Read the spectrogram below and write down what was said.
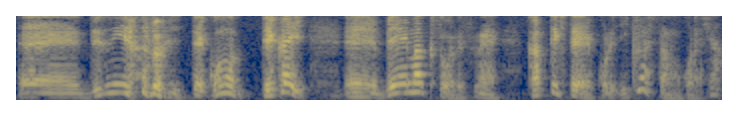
えーディズニーランドに行って、このでかい、えーベイマックスをですね、買ってきて、これいくらしたの？これ。じゃ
